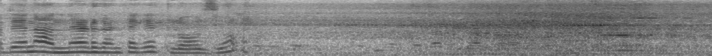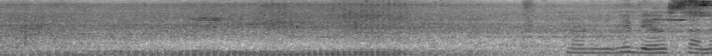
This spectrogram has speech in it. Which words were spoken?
ಮಧ್ಯಾಹ್ನ ಹನ್ನೆರಡು ಗಂಟೆಗೆ ಕ್ಲೋಸು. ನೋಡಿ, ಇದೇ ದೇವಸ್ಥಾನ.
